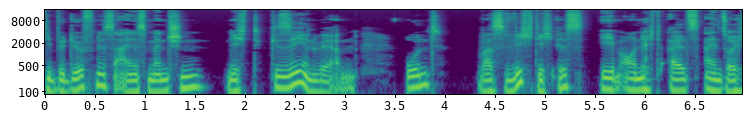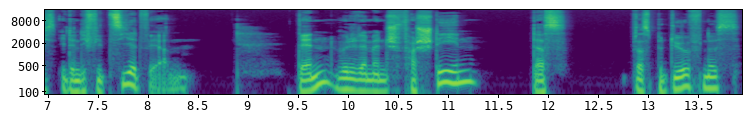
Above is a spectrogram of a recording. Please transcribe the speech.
die Bedürfnisse eines Menschen nicht gesehen werden und was wichtig ist, eben auch nicht als ein solches identifiziert werden. Denn würde der Mensch verstehen, dass das Bedürfnis,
